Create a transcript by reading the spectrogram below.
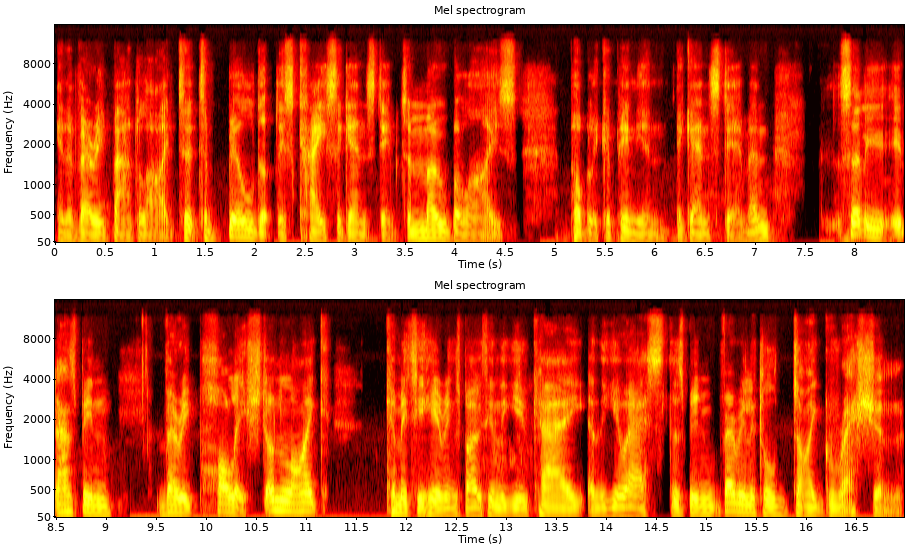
in a very bad light, to, to build up this case against him, to mobilize public opinion against him. And certainly it has been very polished, unlike committee hearings both in the UK and the US. There's been very little digression.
